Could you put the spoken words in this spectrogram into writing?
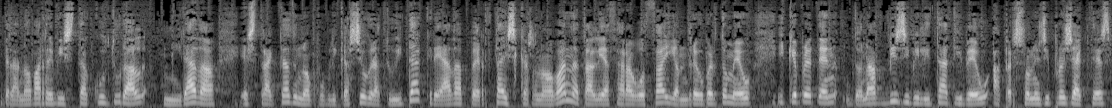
de la nova revista cultural Mirada. Es tracta d'una publicació gratuïta creada per Tais Casanova, Natàlia Zaragoza i Andreu Bertomeu i que pretén donar visibilitat i veu a persones i projectes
